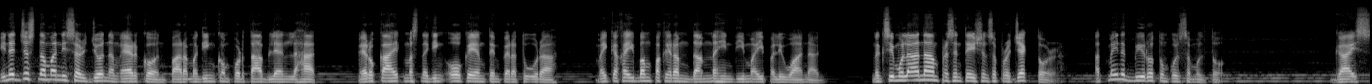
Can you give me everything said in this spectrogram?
Inadjust naman ni Sir John ang aircon para maging komportable ang lahat. Pero kahit mas naging okay ang temperatura, may kakaibang pakiramdam na hindi maipaliwanag. Nagsimula na ang presentation sa projector at may nagbiro tungkol sa multo. Guys,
